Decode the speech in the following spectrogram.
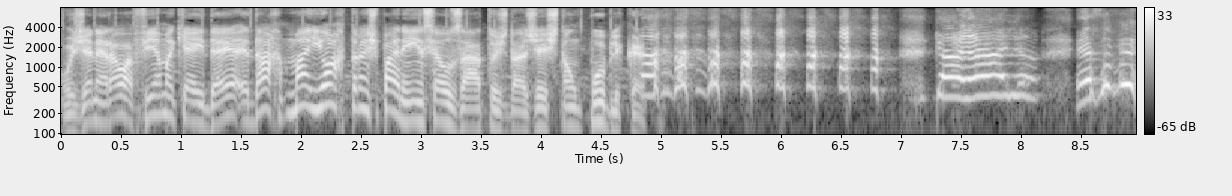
O general afirma que a ideia é dar maior transparência aos atos da gestão pública. Caralho! Essa foi.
